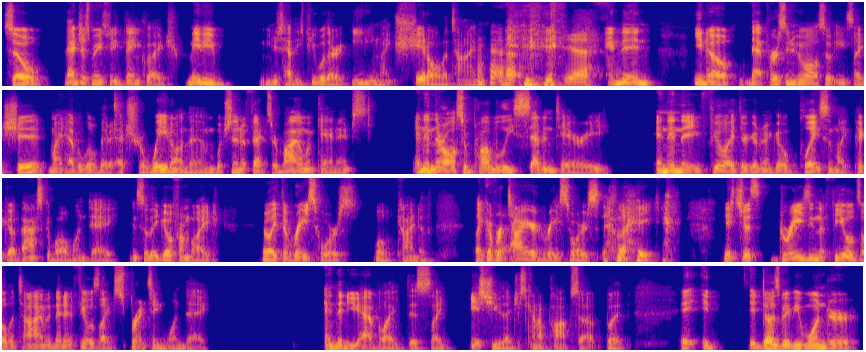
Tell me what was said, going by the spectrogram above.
So that just makes me think like maybe you just have these people that are eating like shit all the time. yeah. and then, you know, that person who also eats like shit might have a little bit of extra weight on them, which then affects their biomechanics. And then they're also probably sedentary. And then they feel like they're going to go play some like pickup basketball one day. And so they go from like or like the racehorse. Well, kind of like a retired racehorse. like it's just grazing the fields all the time, and then it feels like sprinting one day. And then you have like this like issue that just kind of pops up. But it it it does make me wonder.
